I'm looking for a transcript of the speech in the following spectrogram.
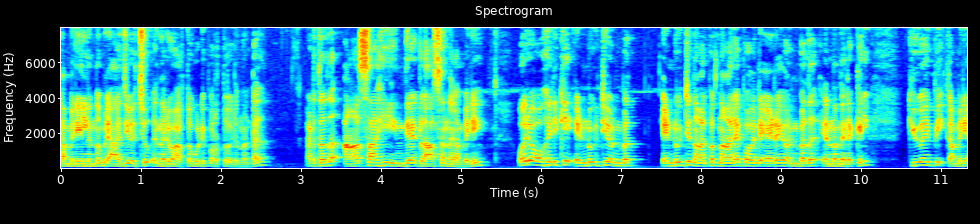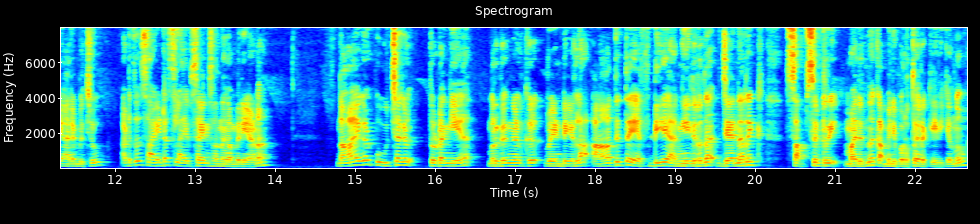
കമ്പനിയിൽ നിന്നും രാജിവെച്ചു എന്നൊരു വാർത്ത കൂടി പുറത്തു വരുന്നുണ്ട്. അടുത്തത് ആസാഹി ഇന്ത്യ ഗ്ലാസ് എന്ന കമ്പനി ഒരു ഓഹരിക്ക് എണ്ണൂറ്റി ഒൻപത് എണ്ണൂറ്റി നാൽപ്പത്തിനാല് പോയിന്റ് ഏഴ് ഒൻപത് എന്ന നിരക്കിൽ ക്യു ഐ പി കമ്പനി ആരംഭിച്ചു. അടുത്തത് സൈഡസ് ലൈഫ് സയൻസ് എന്ന കമ്പനിയാണ് നായകൾ പൂച്ചകൾ തുടങ്ങിയ മൃഗങ്ങൾക്ക് വേണ്ടിയുള്ള ആദ്യത്തെ എഫ് ഡി എ അംഗീകൃത ജനറിക് സബ്സിഡറി മരുന്ന് കമ്പനി പുറത്തിറക്കിയിരിക്കുന്നു.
